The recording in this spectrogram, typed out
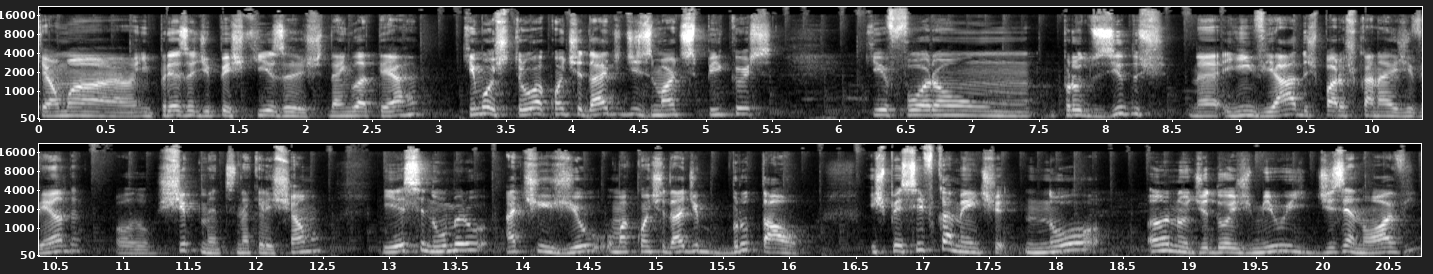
que é uma empresa de pesquisas da Inglaterra, que mostrou a quantidade de smart speakers que foram produzidos né, e enviados para os canais de venda, ou shipments, né, que eles chamam, e esse número atingiu uma quantidade brutal. Especificamente no ano de 2019,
